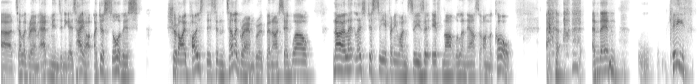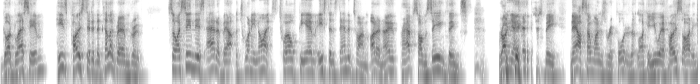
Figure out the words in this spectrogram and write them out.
uh, Telegram admins, and he goes, hey, I, I just saw this. Should I post this in the Telegram group? And I said, well, no, let, let's just see if anyone sees it. If not, we'll announce it on the call. and then Keith, God bless him, he's posted in the Telegram group. So I seen this ad about the 29th, 12 p.m. Eastern Standard Time. I don't know, perhaps I'm seeing things. Ronye, it's just me. Now someone's reported it like a UFO sighting.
